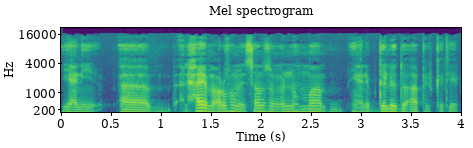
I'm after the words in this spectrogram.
يعني آه الحاجة معروفة من سامسونج إنه هم يعني بيقلدوا آبل كتير.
